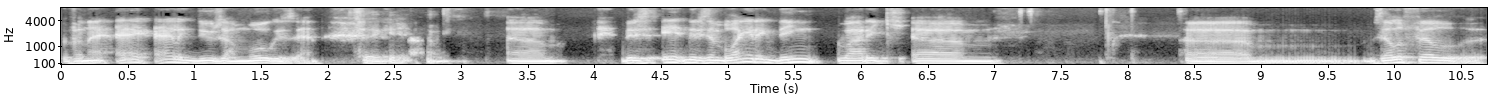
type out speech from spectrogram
van, eigenlijk duurzaam mogen zijn. Zeker. Um, er, is, er is een belangrijk ding waar ik um, um, zelf wel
